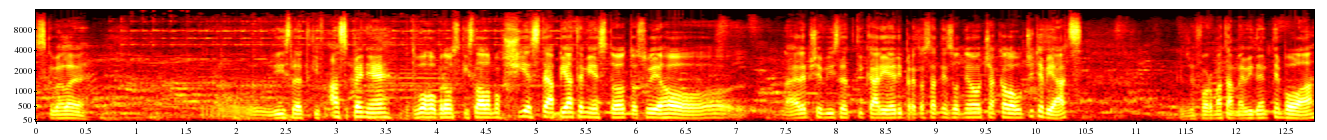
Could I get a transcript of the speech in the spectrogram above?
skvelé e, výsledky v Aspene, v dvoch obrovských slalomoch, 6. a 5. miesto, to sú jeho najlepšie výsledky kariéry, preto sa dnes od neho čakalo určite viac, keďže forma tam evidentne bola.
